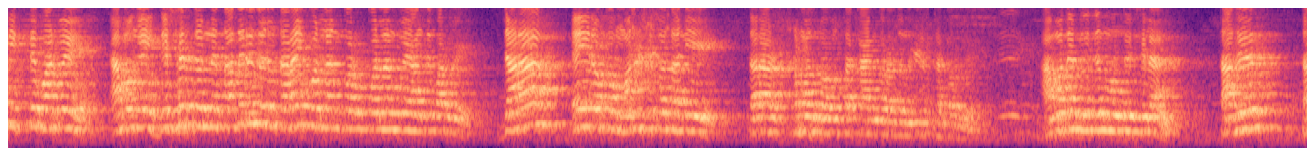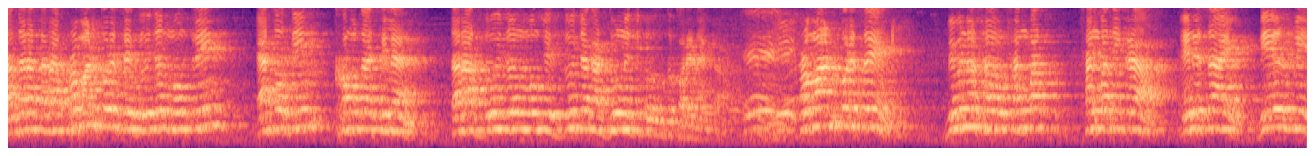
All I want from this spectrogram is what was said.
টিকতে পারবে এবং এই দেশের জন্য, তাদের জন্য তারাই কল্যাণ কল্যাণ বয়ে আনতে পারবে। যারা এই রকম মানসিকতা নিয়ে তারা সমাজ ব্যবস্থা কায়েম করার জন্য চেষ্টা করবে। আমাদের দুইজন মন্ত্রী ছিলেন। তাদের তারা তারা প্রমাণ করেছে দুইজন মন্ত্রী এতদিন ক্ষমতায় ছিলেন। তারা দুইজন মন্ত্রী দুই টাকার দুর্নীতি পর্যন্ত করে নাই প্রমাণ করেছে বিভিন্ন সংবাদ, সাংবাদিকরা, এনএসআই ডিএসবি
